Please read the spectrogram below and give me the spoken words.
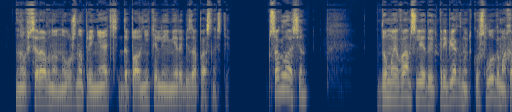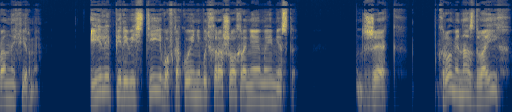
— «но все равно нужно принять дополнительные меры безопасности». «Согласен. Думаю, вам следует прибегнуть к услугам охранной фирмы или перевести его в какое-нибудь хорошо охраняемое место. Джек, кроме нас двоих,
